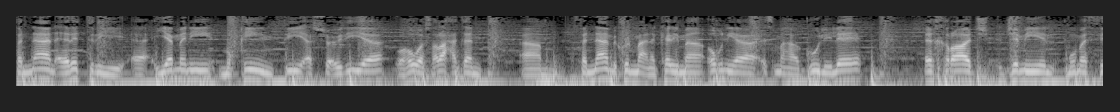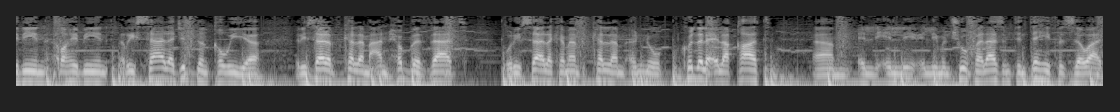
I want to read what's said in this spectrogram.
فنان إريتري آه، يمني مقيم في السعودية وهو صراحة فنان بكل معنى الكلمة. أغنية اسمها قولي ليه. إخراج جميل ممثلين رهيبين رسالة جدا قوية. رسالة بتتكلم عن حب الذات ورسالة كمان بتتكلم إنه كل العلاقات اللي اللي اللي بنشوفها لازم تنتهي في الزواج.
